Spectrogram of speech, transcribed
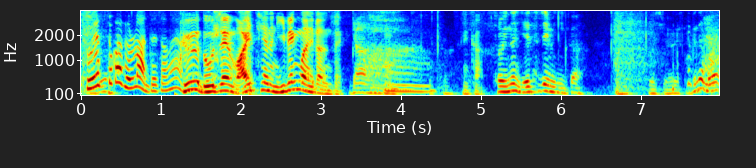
조회수가 별로 안 되잖아요. 그 노잼 YTN은 200만이라는데. 야, 음. 그러니까 저희는 yes잼이니까 열심히 하겠습니다. 근데 뭐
